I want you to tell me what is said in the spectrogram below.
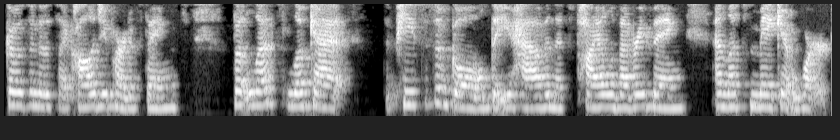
goes into the psychology part of things. But let's look at the pieces of gold that you have in this pile of everything and let's make it work.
